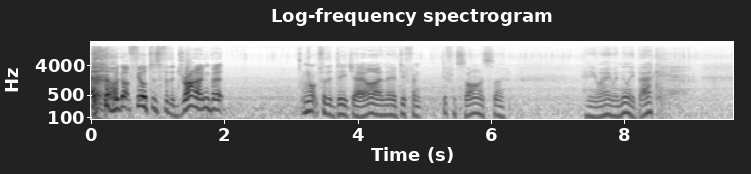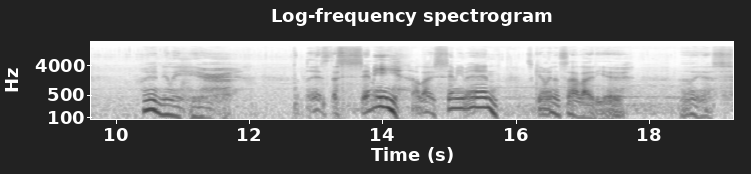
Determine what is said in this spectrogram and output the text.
I got filters for the drone, but not for the DJI, and they're different different size. So anyway, we're nearly back. We're nearly here. There's the semi. Hello, semi man. Let's go in and say hello to you. Oh yes.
